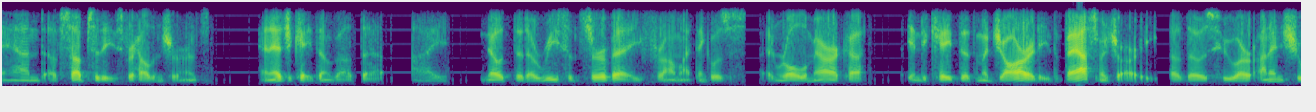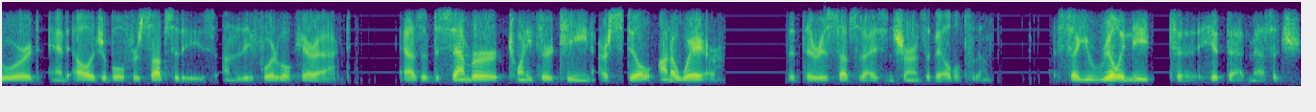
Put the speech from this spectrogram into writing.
and of subsidies for health insurance and educate them about that. I note that a recent survey from, I think it was Enroll America, indicate that the majority, the vast majority of those who are uninsured and eligible for subsidies under the Affordable Care Act as of December 2013 are still unaware that there is subsidized insurance available to them. So you really need to hit that message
